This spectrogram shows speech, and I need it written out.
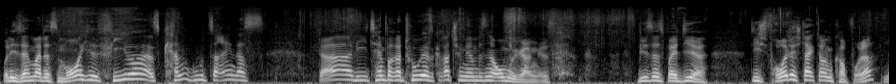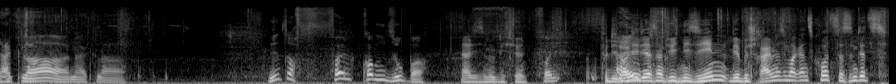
Und ich sage mal, das Morchelfieber, es kann gut sein, dass da die Temperatur jetzt gerade schon wieder ein bisschen nach oben gegangen ist. Wie ist das bei dir? Die Freude steigt doch im Kopf, oder? na klar, na klar. Sind doch vollkommen super. Ja, die sind wirklich schön. Von Für die Leute, die das natürlich nicht sehen, wir beschreiben das mal ganz kurz. Das sind jetzt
